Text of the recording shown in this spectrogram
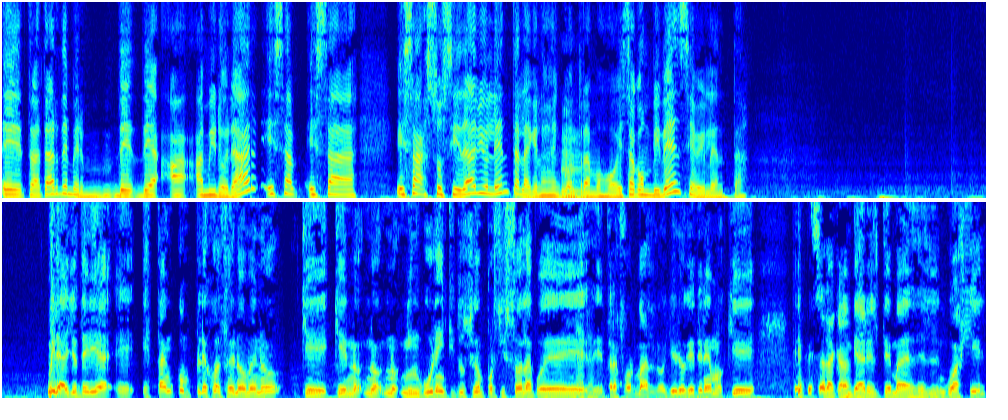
eh, tratar de, de, de aminorar esa, esa, esa sociedad violenta en la que nos mm. encontramos hoy, esa convivencia violenta. Mira, yo diría, eh, es tan complejo el fenómeno que, que no, no, ninguna institución por sí sola puede eh, transformarlo. Yo creo que tenemos que empezar a cambiar el tema desde el lenguaje.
